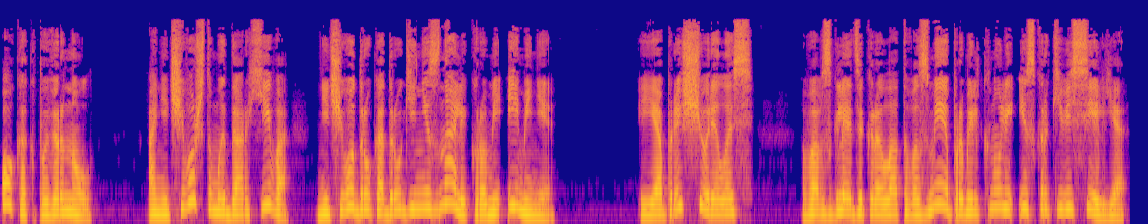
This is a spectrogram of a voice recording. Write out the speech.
О, как повернул. А ничего, что мы до архива ничего друг о друге не знали, кроме имени. Я прищурилась. Во взгляде крылатого змея промелькнули искорки веселья.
